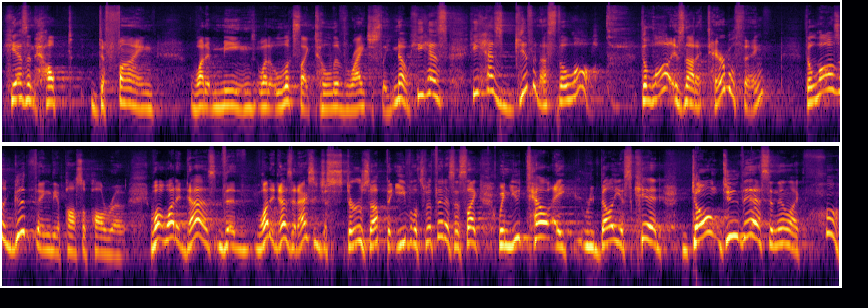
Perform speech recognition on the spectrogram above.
he hasn't helped define what it means, what it looks like to live righteously. No, He has, he has given us the law. The law is not a terrible thing. The law is a good thing, the Apostle Paul wrote. What, what it does, the, what it does, it actually just stirs up the evil that's within us. It's like when you tell a rebellious kid, don't do this, and they're like, huh,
